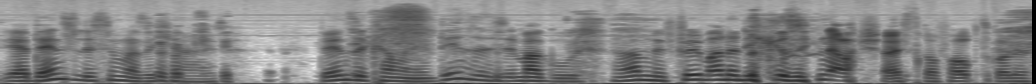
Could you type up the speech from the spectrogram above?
Ja, Denzel ist immer Sicherheit. Okay. Denzel kann man nicht. Denzel ist immer gut. Wir haben den Film alle nicht gesehen, aber scheiß drauf, Hauptrolle.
